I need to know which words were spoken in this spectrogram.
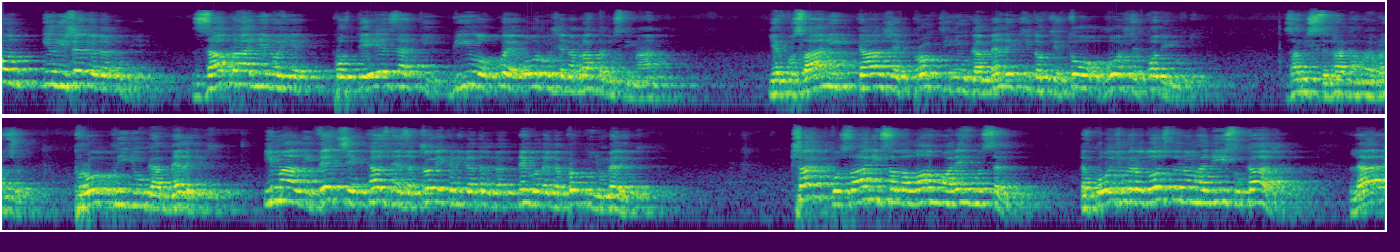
on ili želio da ubije. Zabranjeno je potezati bilo koje oružje na brata muslimana. Jer poslanik kaže, proklinju ga meleki dok je to vožde podignuto. Zamislite, draga moja braćo, proklinju ga meleki. Ima li veće kazne za čovjeka nego da, nego da ga proklinju meleki? Čak poslanik sallallahu alaihi wa sallam također u vjerodostojnom hadisu kaže La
